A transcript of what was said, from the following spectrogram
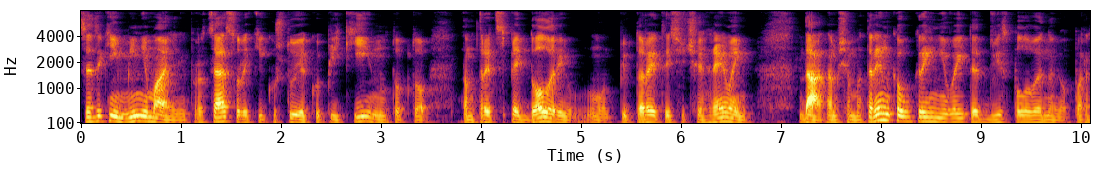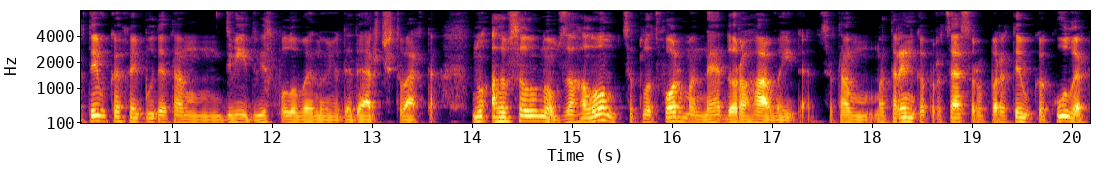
Це такий мінімальний процесор, який коштує копійки, ну тобто там 35 доларів, ну, півтори тисячі гривень. Да, там ще материнка в Україні вийде 2,5, оперативка хай буде там 2-2,5, DDR4. Ну, але все одно, взагалом, ця платформа недорога вийде. Це там материнка, процесор, оперативка, кулер,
